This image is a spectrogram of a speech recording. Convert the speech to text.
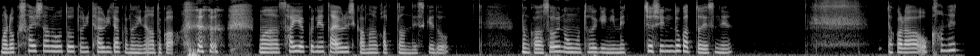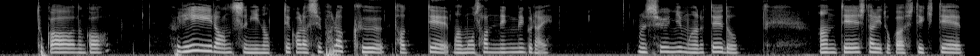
まあ、6歳下の弟に頼りたくないなとか まあ、最悪ね、頼るしかなかったんですけど、なんかそういうのを思った時にめっちゃしんどかったですね。だからお金とか、なんか、フリーランスになってからしばらく経って、まあもう3年目ぐらい、収入もある程度安定したりとかしてきて、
